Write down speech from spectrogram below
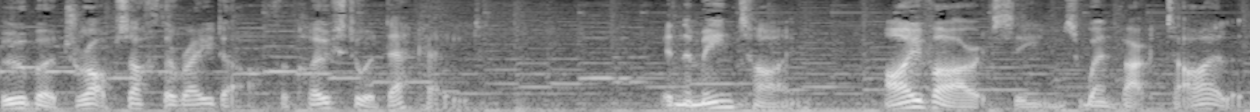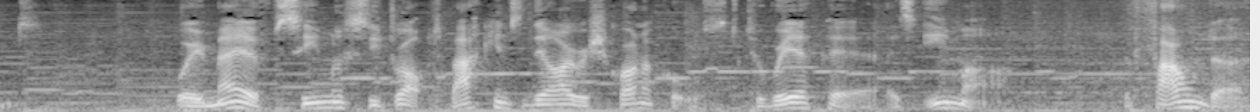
Ubba drops off the radar for close to a decade. In the meantime, Ivar, it seems, went back to Ireland, where he may have seamlessly dropped back into the Irish chronicles to reappear as Imar, the founder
